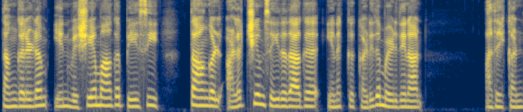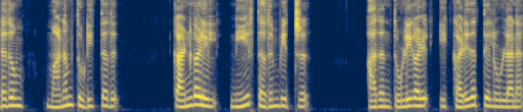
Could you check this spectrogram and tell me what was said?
தங்களிடம் என் விஷயமாக பேசி தாங்கள் அலட்சியம் செய்ததாக எனக்கு கடிதம் எழுதினான். அதைக் கண்டதும் மனம் துடித்தது. கண்களில் நீர் ததும்பிற்று. அதன் துளிகள் இக்கடிதத்தில் உள்ளன.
